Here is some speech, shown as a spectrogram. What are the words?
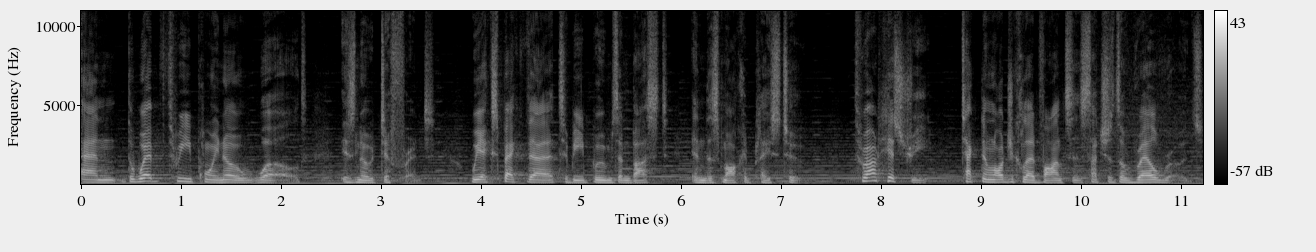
And the Web 3.0 world is no different. We expect there to be booms and busts in this marketplace too. Throughout history, technological advances such as the railroads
